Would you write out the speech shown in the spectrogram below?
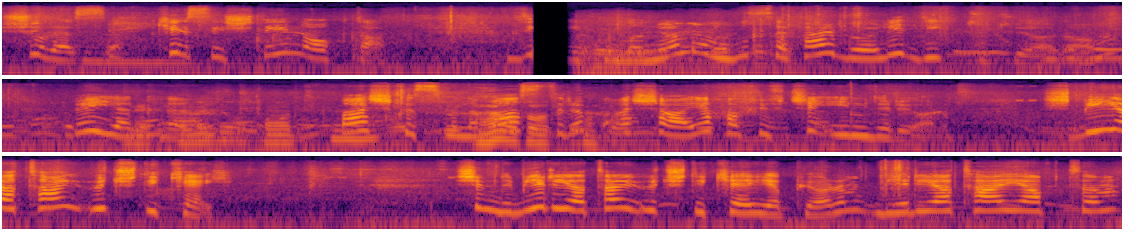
şurası. Kesiştiği nokta kullanıyorum ama bu sefer böyle dik tutuyorum ve yakın. Baş kısmını bastırıp aşağıya hafifçe indiriyorum. Bir yatay, üç dikey. Şimdi bir yatay, üç dikey yapıyorum. Bir yatay yaptım.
